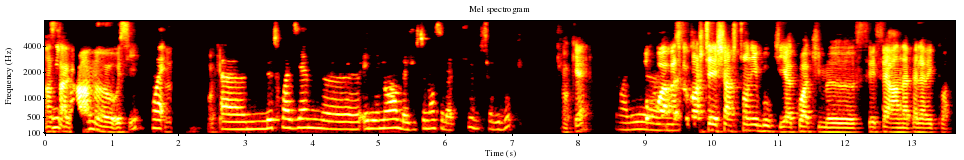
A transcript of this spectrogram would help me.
Instagram euh, aussi. Ouais. Euh, le troisième euh, élément, ben justement, c'est la pub sur l'ebook. Ok. Pourquoi? Parce que quand je télécharge ton ebook, il y a quoi qui me fait faire un appel avec toi?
